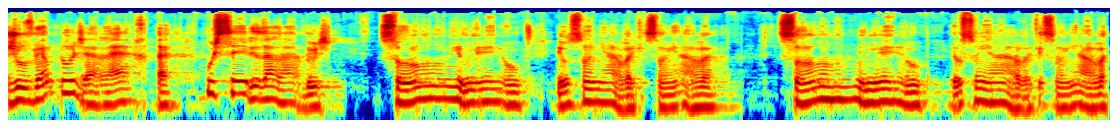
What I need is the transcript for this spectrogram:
Juventude alerta, os seres alados. Sonho meu, eu sonhava que sonhava. Sonho meu, eu sonhava que sonhava.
